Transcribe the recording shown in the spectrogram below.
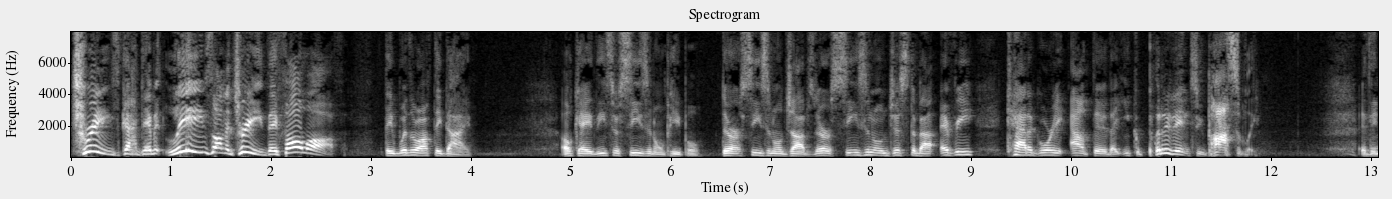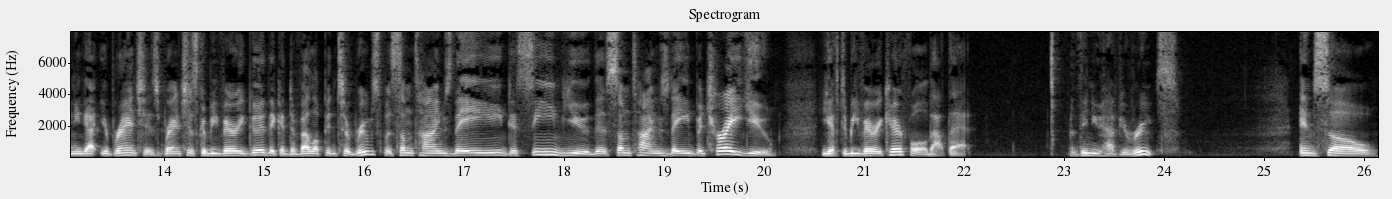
trees, God damn it, leaves on a tree, they fall off, they wither off, they die. Okay, these are seasonal people. There are seasonal jobs. There are seasonal just about every category out there that you could put it into, possibly. And then you got your branches. Branches could be very good. They could develop into roots, but sometimes they deceive you. That sometimes they betray you. You have to be very careful about that then you have your roots. And so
